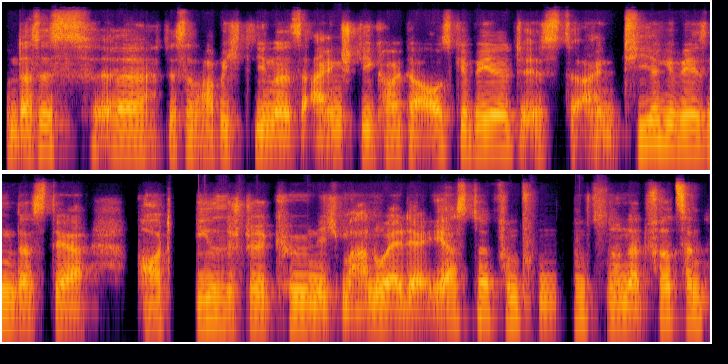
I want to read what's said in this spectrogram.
und das ist, äh, deshalb habe ich ihn als Einstieg heute ausgewählt, ist ein Tier gewesen, das der portugiesische König Manuel I. 1514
